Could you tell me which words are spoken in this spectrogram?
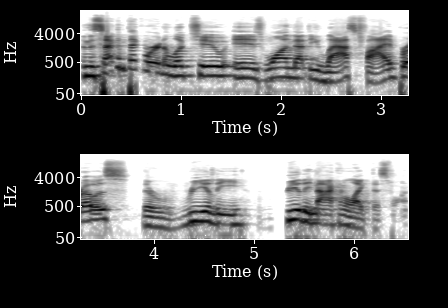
And the second pick we're going to look to is one that the last five bros, they're really, really not going to like this one.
